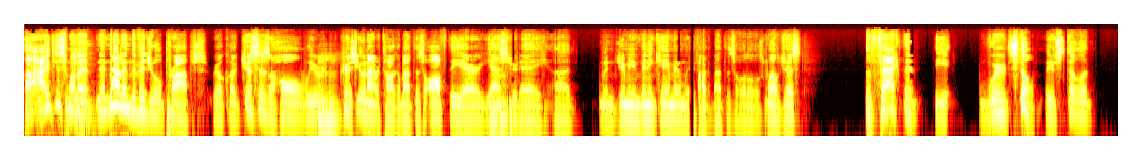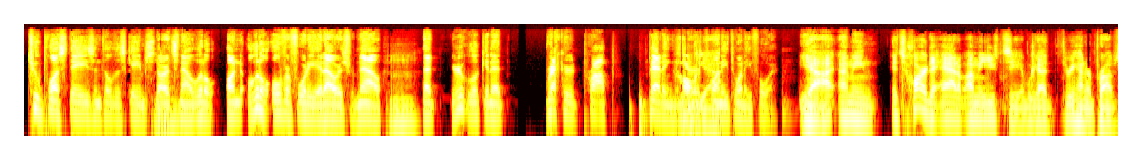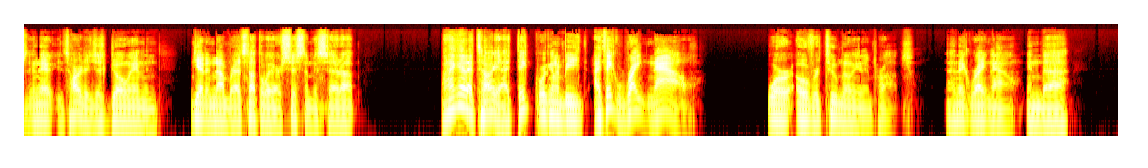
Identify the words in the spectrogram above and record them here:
Uh, I just want to not individual props, real quick, just as a whole. We were Mhm. Chris, you and I were talking about this off the air yesterday uh, when Jimmy and Vinny came in. We talked about this a little as well. Just the fact that the we're still we're still at two plus days until this game starts now. A little on a little over forty eight hours from now. Mhm. That you're looking at record prop betting here Oh, in 2024. Yeah, I, I mean, it's hard to add up. I mean, you see it. We got 300 props, and they- it's hard to just go in and get a number. That's not the way our system is set up. But I got to tell you, I think we're going to be, I think right now, we're over 2 million in props. I think right now. And uh,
